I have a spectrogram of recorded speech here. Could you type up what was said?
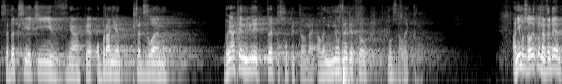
sebepřijetí, v nějaké obraně před zlem. Do nějaké míry to je pochopitelné, ale nevede to moc daleko. Ani moc daleko nevede,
